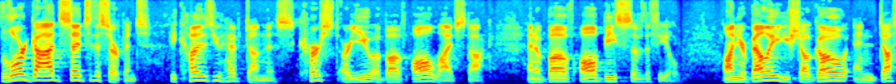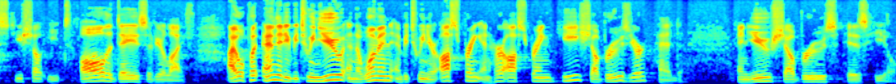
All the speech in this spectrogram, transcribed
The Lord God said to the serpent, Because you have done this, cursed are you above all livestock and above all beasts of the field. On your belly you shall go, and dust you shall eat all the days of your life. I will put enmity between you and the woman, and between your offspring and her offspring. He shall bruise your head, and you shall bruise his heel.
